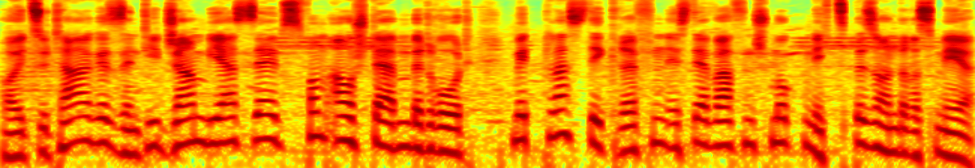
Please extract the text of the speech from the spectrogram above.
Heutzutage sind die Jambias selbst vom Aussterben bedroht. Mit Plastikgriffen ist der Waffenschmuck nichts Besonderes mehr.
